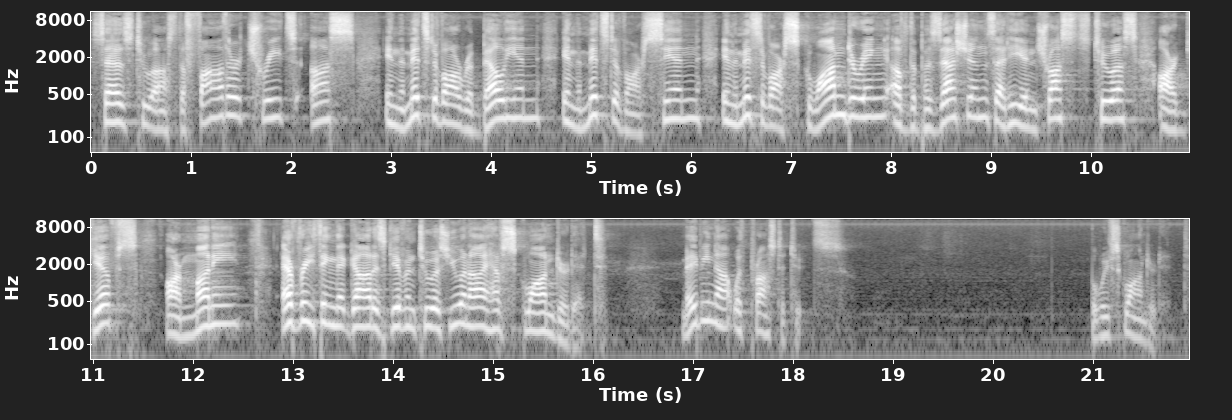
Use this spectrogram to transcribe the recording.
says to us, the Father treats us in the midst of our rebellion, in the midst of our sin, in the midst of our squandering of the possessions that He entrusts to us, our gifts, our money, everything that God has given to us, you and I have squandered it. Maybe not with prostitutes but we've squandered it.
